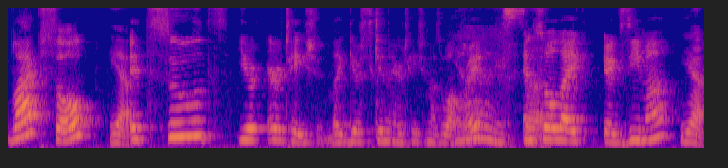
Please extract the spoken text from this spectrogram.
black soap, Yeah. it soothes your irritation, like your skin irritation as well, right? Yes. And so, like eczema, yeah,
